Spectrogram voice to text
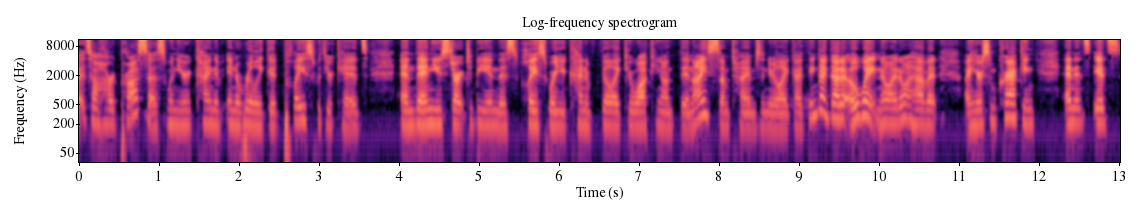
it's a hard process when you're kind of in a really good place with your kids. And then you start to be in this place where you kind of feel like you're walking on thin ice sometimes. And you're like, I think I got it. Oh, wait, no, I don't have it I hear some cracking, and it's it's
